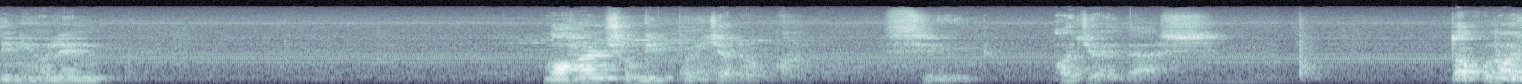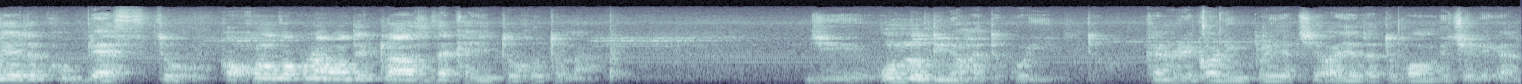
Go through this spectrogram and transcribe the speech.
তিনি হলেন মহান সংগীত পরিচালক শ্রী অজয় দাস। তখন অজয়দা খুব ব্যস্ত। কখনো কখনো আমাদের ক্লাস দেখা যেত, হতো না। যে অন্য দিনে হয়তো করিয়ে দিত। কারণ রেকর্ডিং পড়ে যাচ্ছে? অজয়দা তো বম্বে চলে গেল।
